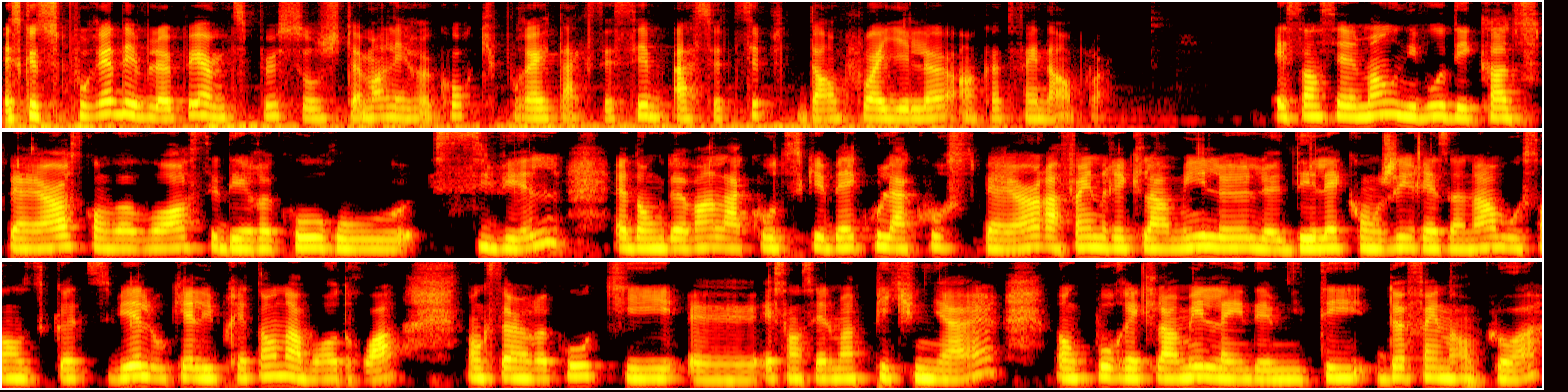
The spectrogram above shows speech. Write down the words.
Est-ce que tu pourrais développer un petit peu sur justement les recours qui pourraient être accessibles à ce type d'employés-là en cas de fin d'emploi? Essentiellement, au niveau des cadres supérieurs, ce qu'on va voir, c'est des recours au civil, euh, donc devant la Cour du Québec ou la Cour supérieure, afin de réclamer le délai congé raisonnable au sens du Code civil auquel ils prétendent avoir droit. Donc, c'est un recours qui est euh, essentiellement pécuniaire, donc pour réclamer l'indemnité de fin d'emploi.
